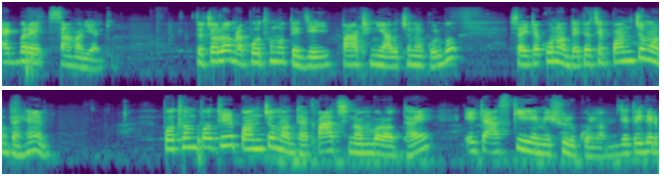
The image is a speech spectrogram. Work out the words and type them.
একবারে সামারি আর কি। তো চলো আমরা প্রথমত যেই পাঠ নিয়ে আলোচনা করব সেটা কোন অধ্যায়? এটা হচ্ছে পঞ্চম অধ্যায় হ্যাঁ? প্রথম পত্রের পঞ্চম অধ্যায়, পাঁচ নম্বর অধ্যায় এটা আজকেই আমি শুরু করলাম। যেহেতু এদের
